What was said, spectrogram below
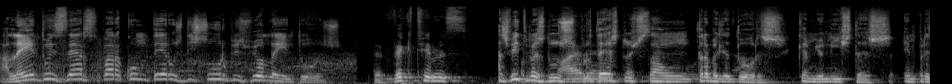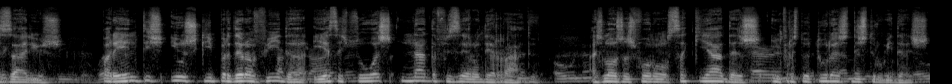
além do exército para conter os distúrbios violentos. The victims as vítimas dos protestos são trabalhadores, camionistas, empresários, parentes e os que perderam a vida, e essas pessoas nada fizeram de errado. As lojas foram saqueadas, infraestruturas destruídas.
